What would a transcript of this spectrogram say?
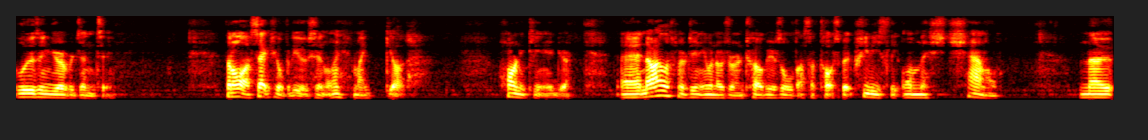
losing your virginity. Done a lot of sexual videos recently. My God, horny teenager. Uh, now I lost my virginity when I was around 12 years old, as I've talked about previously on this channel. Now,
